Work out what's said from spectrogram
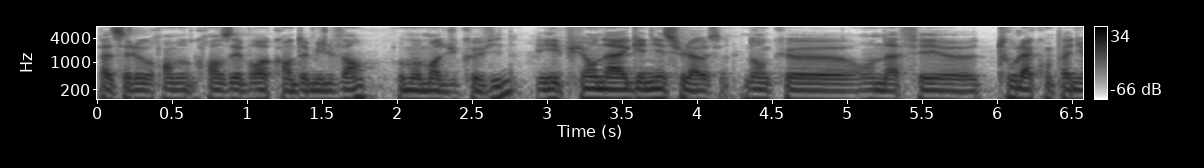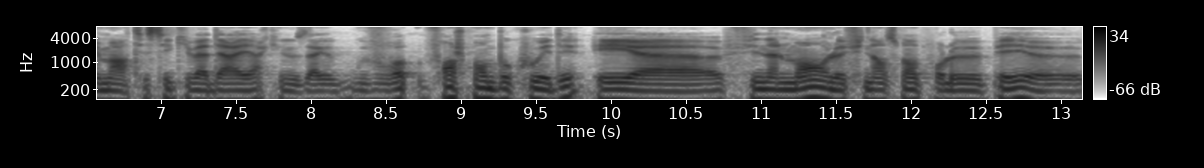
passer le Grand, grand Zébrock en 2020, au moment du Covid. Et puis on a gagné celui-là aussi. Donc on a fait tout l'accompagnement artistique qui va derrière, qui nous a franchement beaucoup aidé. Et euh, finalement, le financement pour le EP, euh,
